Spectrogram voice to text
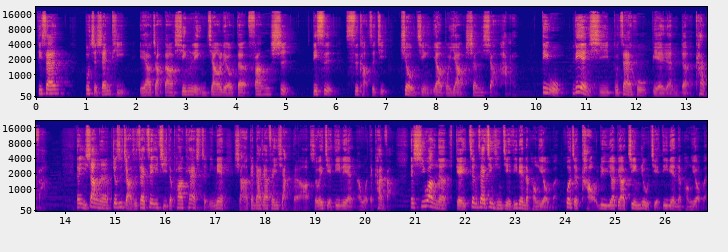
第三，不止身体，也要找到心灵交流的方式。第四，思考自己究竟要不要生小孩。第五，练习不在乎别人的看法。那以上呢，就是饺子在这一集的 Podcast 里面想要跟大家分享的啊，所谓姐弟恋啊，我的看法。那希望呢，给正在进行姐弟恋的朋友们，或者考虑要不要进入姐弟恋的朋友们，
